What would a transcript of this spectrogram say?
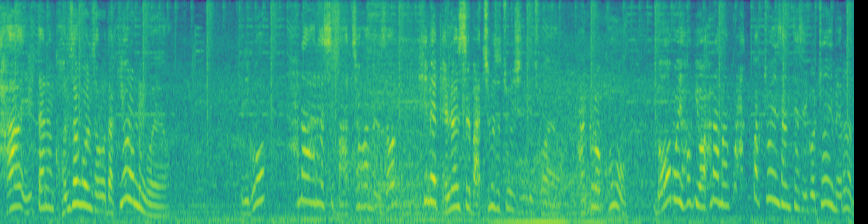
다 일단은 건성건성으로 다 끼워 넣는 거예요. 그리고 하나하나씩 맞춰가면서 힘의 밸런스를 맞추면서 조이시는 게 좋아요. 안 그렇고 너무 여기와 하나만 꽉꽉 조인 상태에서 이걸 조이면은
